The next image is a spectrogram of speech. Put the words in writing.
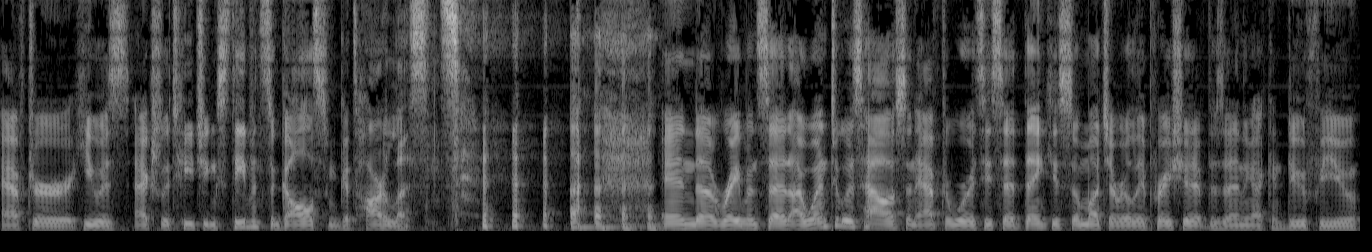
after he was actually teaching Steven Seagal some guitar lessons. and uh, Rabin said, I went to his house, and afterwards he said, Thank you so much. I really appreciate it. If there's anything I can do for you.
